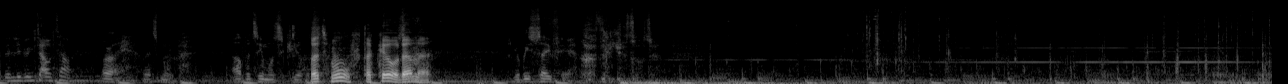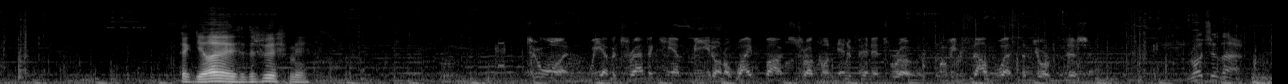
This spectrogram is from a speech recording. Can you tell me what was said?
They're leaving downtown. All right, let's move. Alpha team will secure this. Let's move, tak jo, jdeme. You'll be safe here. Thank you, soldier. Tak dělej, zdržuješ mi. 2-1, we have a traffic cam feed on a white box truck on Independence Road, moving southwest of your position. Roger that.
